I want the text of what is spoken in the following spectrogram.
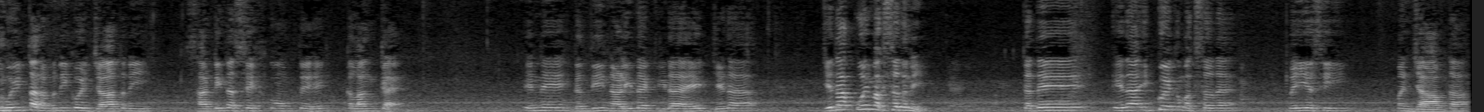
ਕੋਈ ਧਰਮ ਨਹੀਂ, ਕੋਈ ਜਾਤ ਨਹੀਂ, ਸਾਡੀ ਤਾਂ ਸਿੱਖ ਕੌਮ ਤੇ ਇਹ ਕਲੰਕ ਹੈ। ਇਹਨੇ ਗੰਦੀ ਨਾਲੀ ਦਾ ਕੀੜਾ ਹੈ, ਜਿਹੜਾ ਜਿਹਦਾ ਕੋਈ ਮਕਸਦ ਨਹੀਂ। ਕਦੇ ਇਹਦਾ ਇੱਕੋ ਇੱਕ ਮਕਸਦ ਹੈ ਬਈ ਅਸੀਂ ਪੰਜਾਬ ਦਾ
